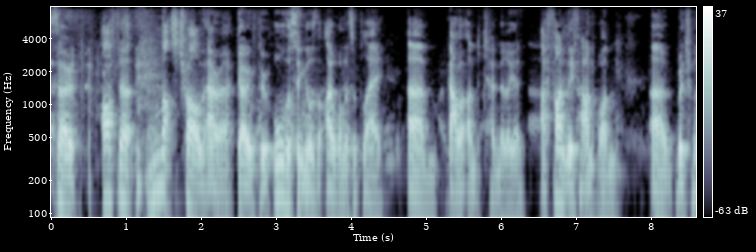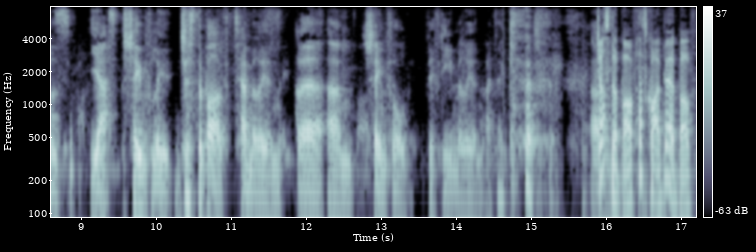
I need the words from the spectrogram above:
so after much trial and error, going through all the singles that I wanted to play um, that were under 10 million, I finally found one uh, which was yes, shamefully just above 10 million at a um, shameful 15 million, I think. Um, Just above. That's quite a bit above.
